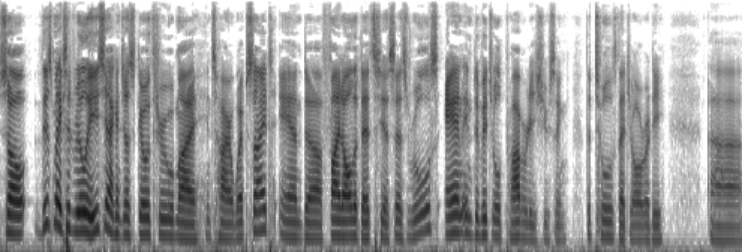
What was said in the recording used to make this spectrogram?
So this makes it really easy. I can just go through my entire website and uh, find all the dead CSS rules and individual properties using the tools that you already uh,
